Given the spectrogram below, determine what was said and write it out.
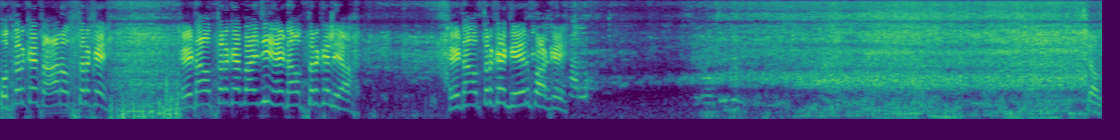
ਉਤਰ ਕੇ ਤਾਰ, ਉਤਰ ਕੇ। ਹੇਠਾਂ ਉਤਰ ਕੇ ਬਾਈ ਜੀ, ਹੇਠਾਂ ਉਤਰ ਕੇ ਲਿਆ। ਹੇਠਾਂ ਉਤਰ ਕੇ ਗੇਅਰ ਪਾ ਕੇ। ਚੱਲ।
